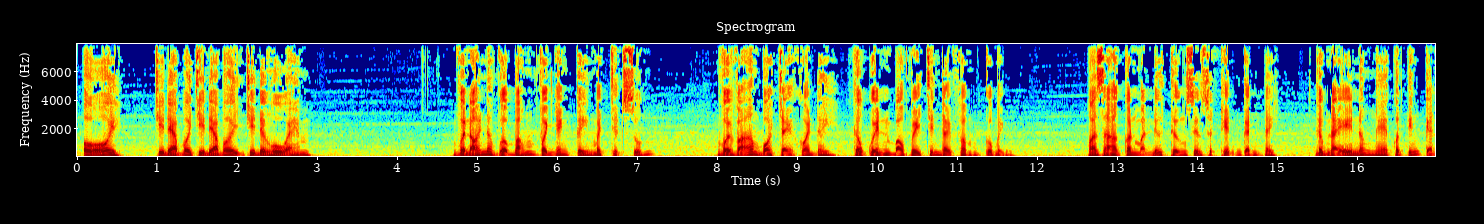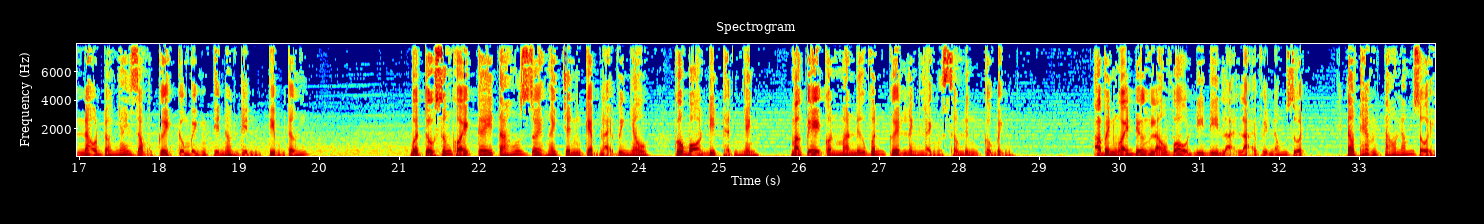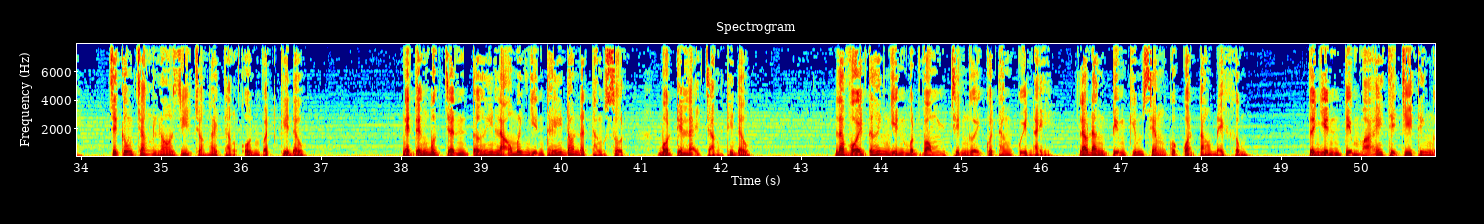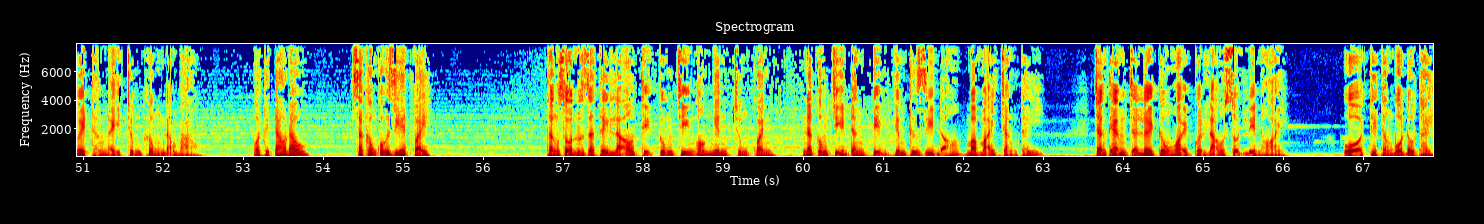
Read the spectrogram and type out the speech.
Ôi, chị đẹp ơi, chị đẹp ơi, chị đừng hù em. Vừa nói nó vừa bám vào nhành cây mà trượt xuống. Vội vã bỏ chạy khỏi đây, không quên bảo vệ chiến lợi phẩm của mình. Hóa ra còn mà nữ thường xuyên xuất hiện gần đây. Lúc nãy nó nghe có tiếng kẻ nào đó nhái giọng cười của mình thì nó liền tìm tới. vừa tuột xuống khỏi cây táo rồi hai chân kẹp lại với nhau, cố bỏ đi thật nhanh, mà kể con ma nữ vẫn cười lanh lành sau lưng của mình. Ở bên ngoài đường lão vẩu đi đi lại lại vì nóng ruột. Lão thèm táo lắm rồi, chứ cũng chẳng lo gì cho hai thằng ôn vật kia đâu. Ngày tiếng bước chân tới lão mới nhìn thấy đó là thằng sột, bột thì lại chẳng thấy đâu. Lão vội tới nhìn một vòng trên người của thằng quỷ này, lão đang tìm kiếm xem có quả táo này không. Tự nhiên tìm mãi thì chỉ thấy người thằng này trống không não bảo. Ôi thế táo đâu? Sao không có cái gì hết vậy? Thằng sồn ra thấy lão thì cũng chỉ ngó nghiêng chung quanh. Nó cũng chỉ đang tìm kiếm thứ gì đó mà mãi chẳng thấy. Chẳng thèm trả lời câu hỏi của lão sột liền hỏi. Ủa, thế thằng bố đâu thầy?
